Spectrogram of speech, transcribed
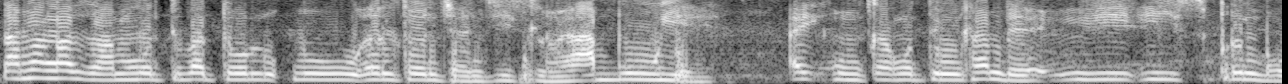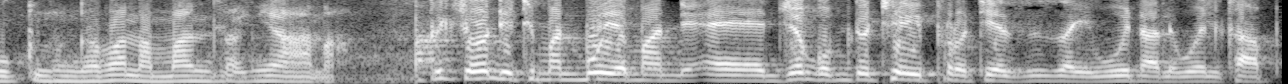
nabangazama ukuthi bathole u-elton janjis loyo abuye. Ayi ngicanga ukuthi mhlambe i-springbok ngaba namandla nyana. Big joe ndithi manibuye mani eh njengomuntu othe i-proteas izayiwina le world cup.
